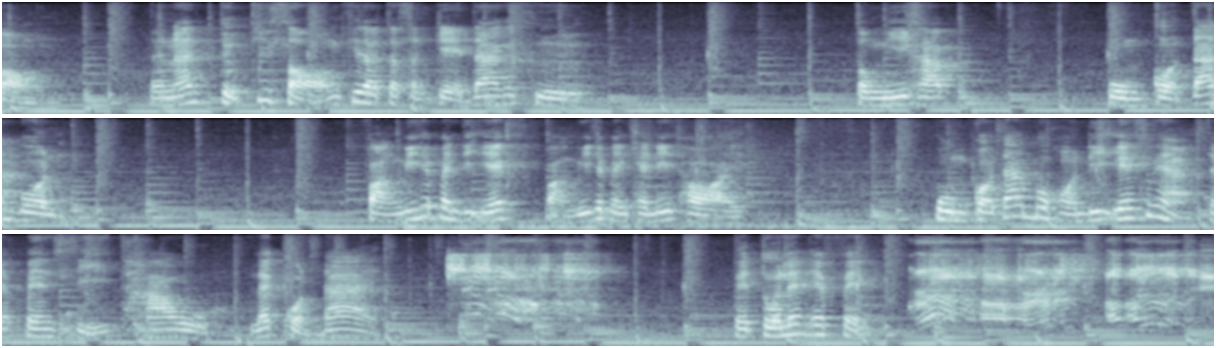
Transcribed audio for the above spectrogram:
กล่อง ดังนั้นจุดที่ 2 ที่เราจะสังเกตได้ก็คือ ตรงนี้ครับ ปุ่มกดด้านบน ฝั่งนี้จะเป็น DX ฝั่งนี้จะเป็น Candy Toy ปุ่มกดด้านบนของ DX เนี่ยจะเป็นสีเทาและกดได้ เป็นตัวเล่นเอฟเฟกต์ Grasshopper's ability.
